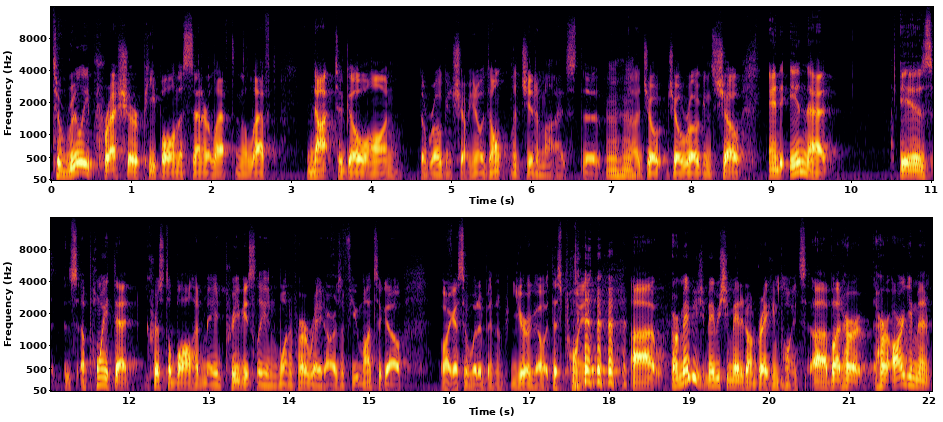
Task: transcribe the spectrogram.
to really pressure people on the center left and the left not to go on the Rogan show. You know, don't legitimize the mm-hmm. uh, Joe, Joe Rogan's show. And in that, is a point that Krystal Ball had made previously in one of her radars a few months ago. Well, I guess it would have been a year ago at this point, uh, or maybe maybe she made it on Breaking Points. Uh, but her her argument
